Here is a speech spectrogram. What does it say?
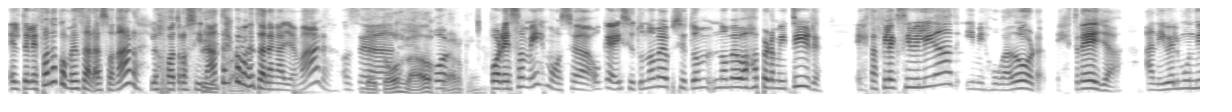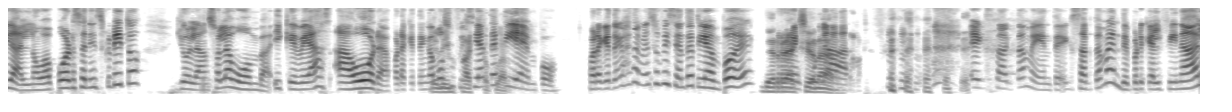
el teléfono comenzará a sonar, los patrocinantes comenzarán a llamar. O sea, de todos lados, por, claro, Por eso mismo, o sea, ok, si tú, no me, si tú no me vas a permitir esta flexibilidad y mi jugador estrella a nivel mundial no va a poder ser inscrito, yo lanzo la bomba y que veas ahora para que tengamos suficiente tiempo para que tengas también suficiente tiempo de, de reaccionar. exactamente, exactamente, porque al final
